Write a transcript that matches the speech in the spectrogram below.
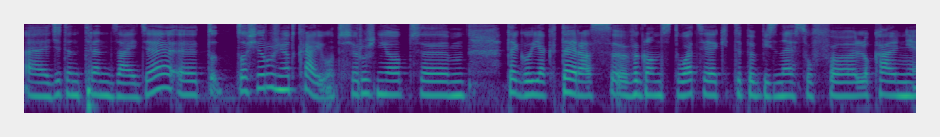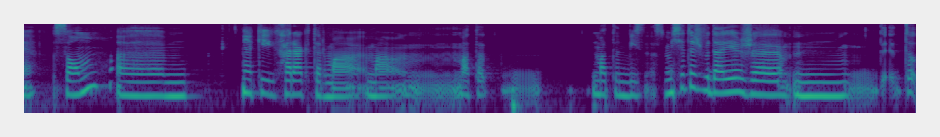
e, gdzie ten trend zajdzie, to, to się różni od kraju. To się różni od tego, jak teraz wygląda sytuacja, jakie typy biznesów lokalnie są, jaki charakter ma, ma, ma ta ma ten biznes. Mi się też wydaje, że mm, to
